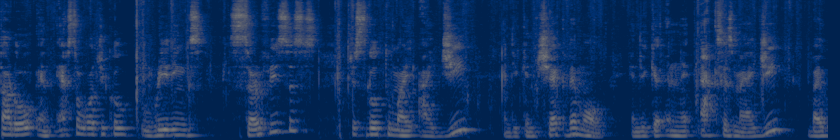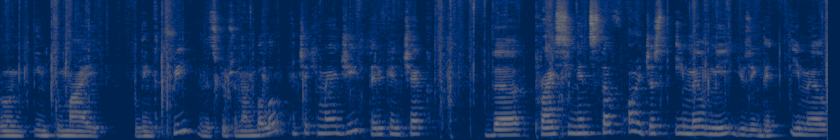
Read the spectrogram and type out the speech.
tarot and astrological readings services. Just go to my IG and you can check them all. And you can access my IG by going into my link tree in the description down below and checking my IG. Then you can check the pricing and stuff, or just email me using the email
